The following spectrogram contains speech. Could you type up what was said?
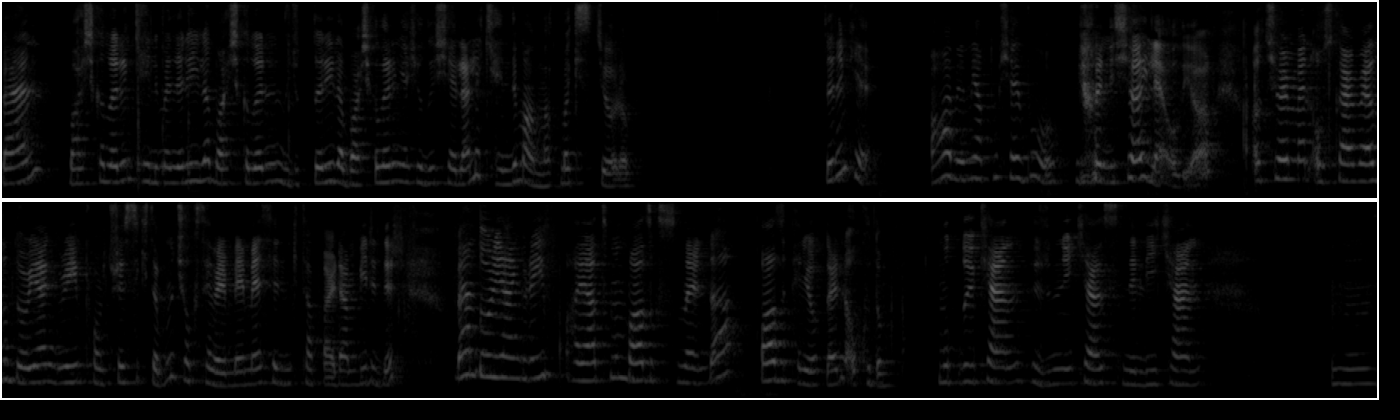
Ben başkalarının kelimeleriyle, başkalarının vücutlarıyla, başkalarının yaşadığı şeylerle kendimi anlatmak istiyorum. Dedim ki Aa benim yaptığım şey bu. Yani şöyle oluyor. Atıyorum ben Oscar Wilde'ın Dorian Gray'in portresi kitabını çok severim. Benim en sevdiğim kitaplardan biridir. Ben Dorian Gray'i hayatımın bazı kısımlarında, bazı periyotlarında okudum. Mutluyken, hüzünlüyken, sinirliyken, hmm,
